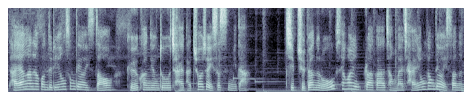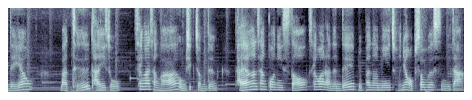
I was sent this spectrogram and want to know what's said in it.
다양한 학원들이 형성되어 있어 교육 환경도 잘 갖추어져 있었습니다. 집 주변으로 생활 인프라가 정말 잘 형성되어 있었는데요. 마트, 다이소, 생활상가, 음식점 등 다양한 상권이 있어 생활하는데 불편함이 전혀 없어 보였습니다.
